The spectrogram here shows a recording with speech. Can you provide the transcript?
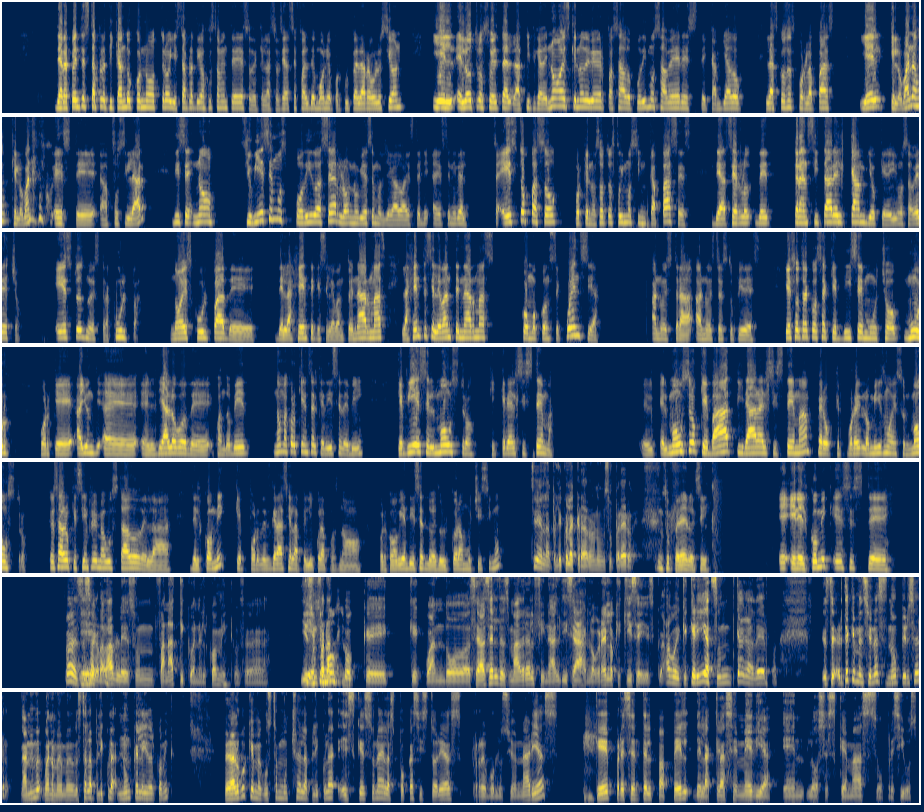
De repente está platicando con otro y está platicando justamente de eso, de que la sociedad se fue al demonio por culpa de la revolución y el, otro suelta la típica de, no, es que no debió haber pasado, pudimos haber este, cambiado las cosas por la paz. Y él, que lo van a, que lo van a, este, a fusilar, dice, no, si hubiésemos podido hacerlo, no hubiésemos llegado a este, a este nivel. O esto pasó porque nosotros fuimos incapaces de hacerlo, de transitar el cambio que debimos haber hecho. Esto es nuestra culpa, no es culpa de, de la gente que se levantó en armas. La gente se levanta en armas como consecuencia a nuestra, a nuestra estupidez, que es otra cosa que dice mucho Moore, porque hay un, eh, el diálogo de cuando vi, no me acuerdo quién es el que dice de Vi, que Vi es el monstruo que crea el sistema. El, monstruo que va a tirar al sistema, pero que por lo mismo es un monstruo. Que es algo que siempre me ha gustado de la, del cómic, que por desgracia la película, pues no, porque como bien dices, lo edulcora muchísimo. Sí, en la película crearon un superhéroe. Un superhéroe, sí. E, en el cómic es este. Bueno, es desagradable, eh, es un fanático en el cómic, o sea. Y es un fanático que, que, cuando se hace el desmadre al final dice, ah, logré lo que quise. Y es, ah, güey, ¿qué querías? Un cagadero. Este, ahorita que mencionas Snowpiercer, a mí, bueno, me, me gusta la película, nunca he leído el cómic, pero algo que me gusta mucho de la película es que es una de las pocas historias revolucionarias que presenta el papel de la clase media en los esquemas opresivos.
